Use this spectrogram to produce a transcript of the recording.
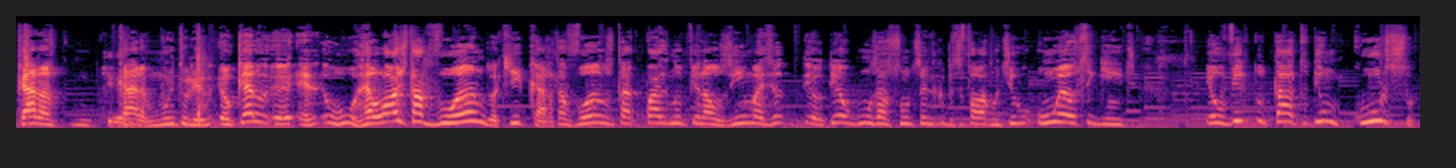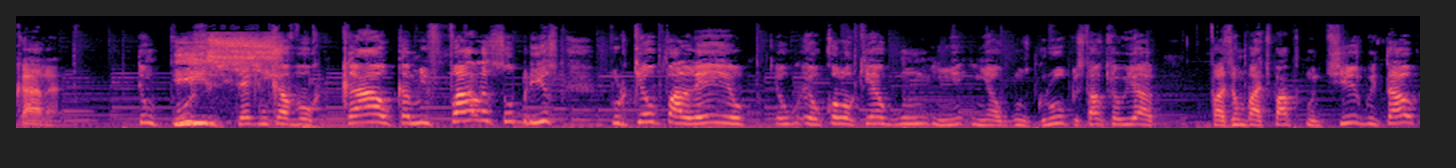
Cara, cara, muito lindo. Eu quero. eu- eu- O relógio tá voando aqui, cara. Tá voando, tá quase no finalzinho, mas eu, eu tenho alguns assuntos ainda que eu preciso falar contigo. Um é o seguinte: eu vi que tu tá, tu tem um curso, cara. Tem um curso Isso. de técnica vocal, cara. Me fala sobre isso. Porque eu falei, eu, eu, eu coloquei algum, em, em alguns grupos tal, que eu ia fazer um bate-papo contigo e tal.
